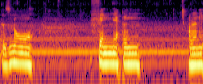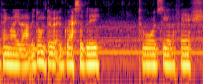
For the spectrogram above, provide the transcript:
There's no fin nipping or anything like that. They don't do it aggressively towards the other fish.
